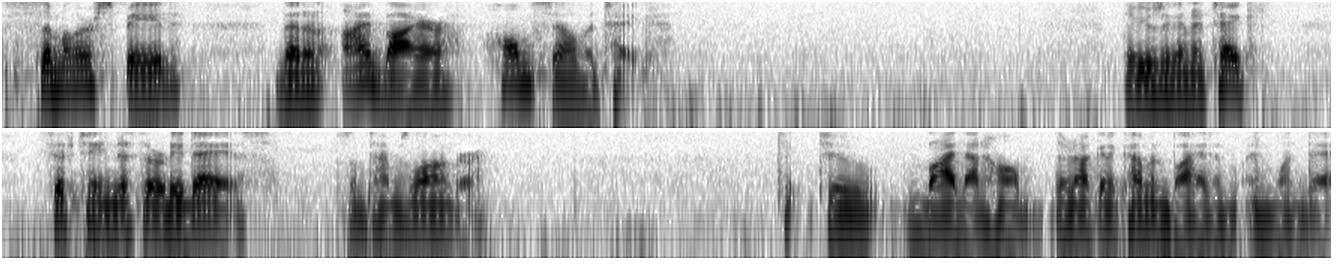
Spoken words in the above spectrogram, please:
similar speed that an iBuyer home sale would take. They're usually going to take 15 to 30 days, sometimes longer, to, to buy that home. They're not going to come and buy it in, in one day,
